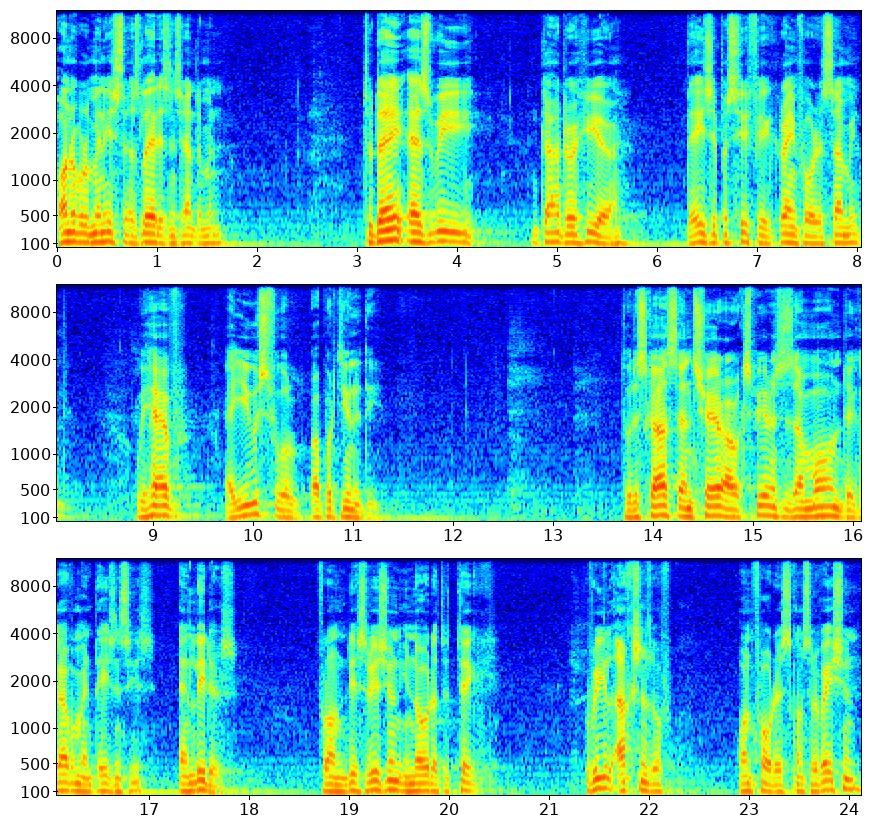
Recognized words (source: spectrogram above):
Honorable Ministers, ladies and gentlemen, today as we gather here, the Asia-Pacific Rainforest Summit, we have a useful opportunity to discuss and share our experiences among the government agencies and leaders from this region in order to take real actions of, on forest conservation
